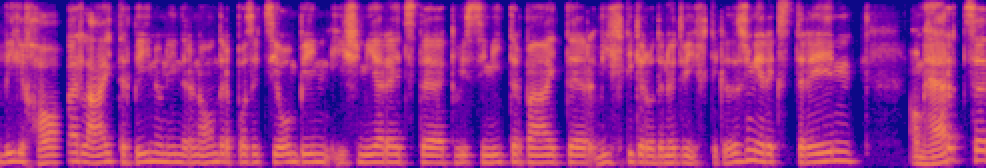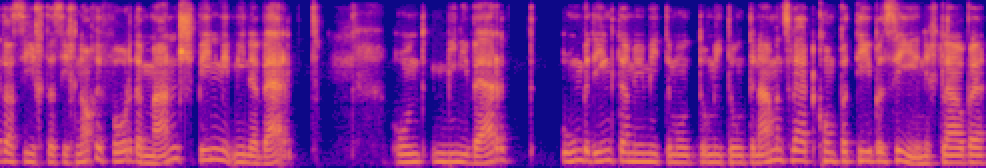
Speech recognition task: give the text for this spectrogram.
weil ich HR-Leiter bin und in einer anderen Position bin, ist mir jetzt äh, gewisse Mitarbeiter wichtiger oder nicht wichtiger. Das ist mir extrem am Herzen, dass ich, dass ich nach wie vor der Mensch bin mit meinen Werten und meine Werte unbedingt mit dem mit Unternehmenswert kompatibel sein. Ich glaube,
